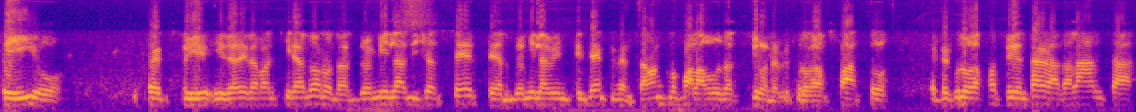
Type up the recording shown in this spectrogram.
e io penso gli darei la panchina d'oro dal 2017 al 2027 senza manco fare la votazione per quello che ha fatto e per quello che ha fatto diventare l'Atalanta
